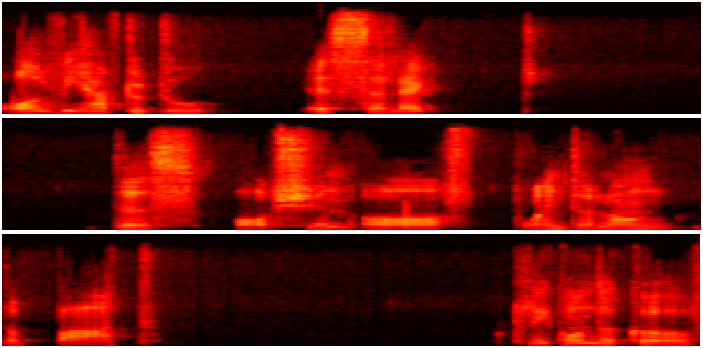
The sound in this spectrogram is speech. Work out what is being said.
All we have to do is select this option of point along the path. Click on the curve,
